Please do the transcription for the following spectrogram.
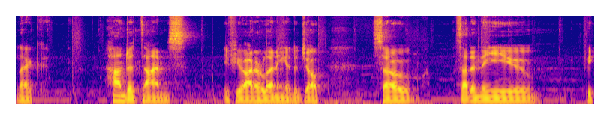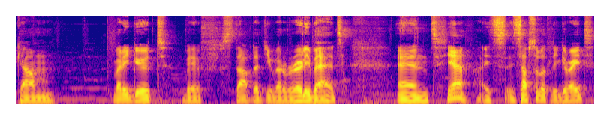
like 100 times if you are learning at the job. So suddenly you become very good with stuff that you were really bad and yeah it's it's absolutely great.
